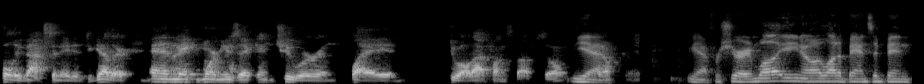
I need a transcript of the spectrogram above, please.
fully vaccinated together and right. make more music and tour and play and do all that fun stuff. So yeah. You know. Yeah, for sure. And well, you know, a lot of bands have been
